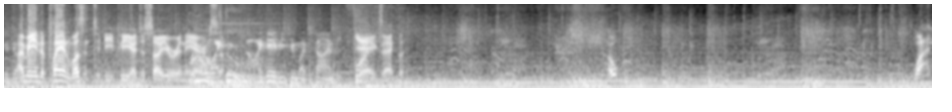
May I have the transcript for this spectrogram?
Good job. I mean, the plan wasn't to DP. I just saw you were in the air. no, I, no, I gave you too much time. Yeah, exactly. Oh. What?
